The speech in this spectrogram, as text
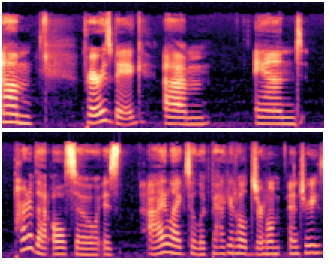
Um, prayer is big. Um, and part of that also is I like to look back at old journal entries.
